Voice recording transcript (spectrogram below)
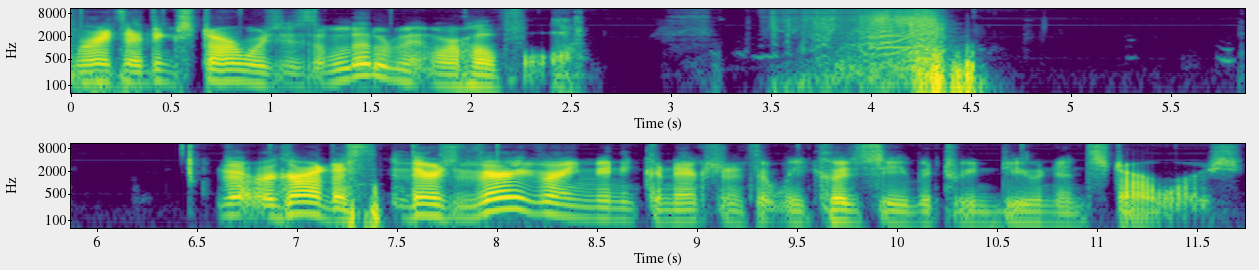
Whereas I think Star Wars is a little bit more hopeful. But regardless, there's very, very many connections that we could see between Dune and Star Wars.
